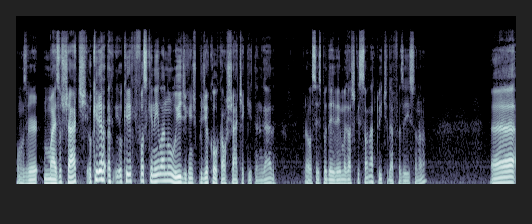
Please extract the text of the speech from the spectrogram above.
Vamos ver mais o chat. Eu queria, eu queria que fosse que nem lá no Luigi, que a gente podia colocar o chat aqui, tá ligado? Pra vocês poderem ver, mas acho que só na Twitch dá pra fazer isso, não? Uh,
